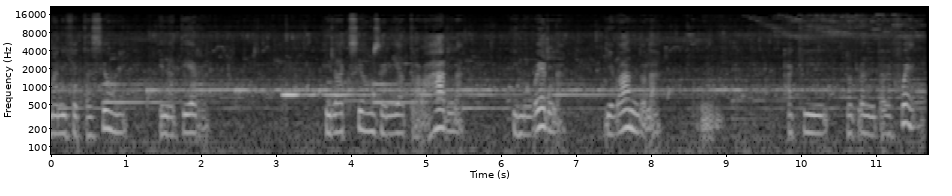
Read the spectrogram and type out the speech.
manifestaciones en la tierra. y la acción sería trabajarla y moverla, llevándola aquí al planeta de fuego.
